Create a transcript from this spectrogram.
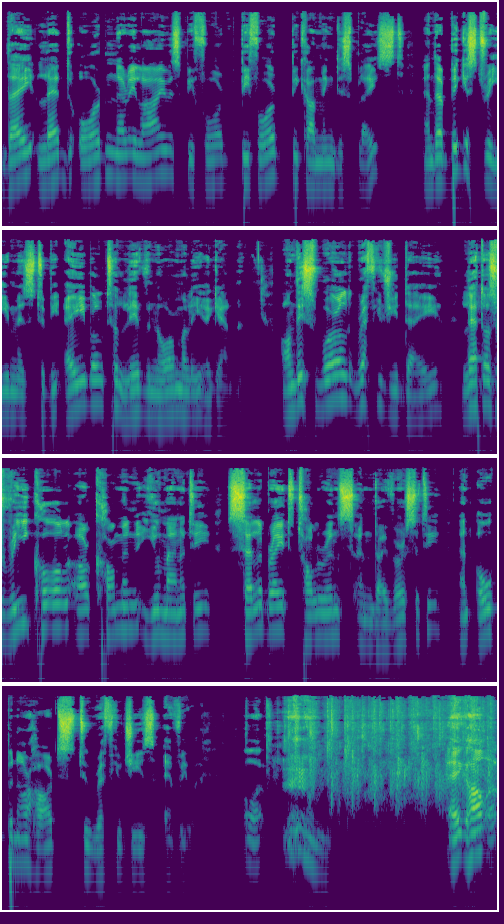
They led ordinary lives before, before becoming displaced, and their biggest dream is to be able to live normally again. On this World Refugee Day, let us recall our common humanity, celebrate tolerance and diversity, and open our hearts to refugees everywhere. Og jeg har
